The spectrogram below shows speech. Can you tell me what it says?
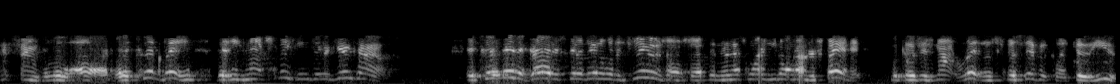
that sounds a little odd. Well, it could be that he's not speaking to the Gentiles. It could be that God is still dealing with the Jews on something, and that's why you don't understand it, because it's not written specifically to you.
